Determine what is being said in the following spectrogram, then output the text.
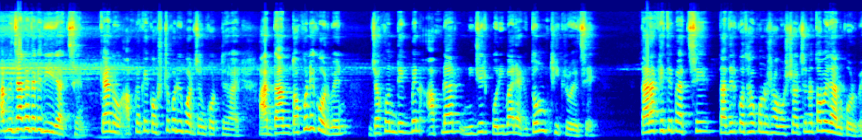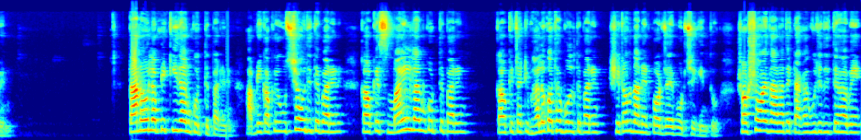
আপনি যাকে তাকে দিয়ে যাচ্ছেন, কেন? আপনাকে কষ্ট করে উপার্জন করতে হয়। আর দান তখনই করবেন যখন দেখবেন আপনার নিজের পরিবার একদম ঠিক রয়েছে। তারা খেতে পাচ্ছে, তাদের কোথাও কোনো সমস্যা হচ্ছে না, তবে দান করবেন। তা না হলে আপনি কী দান করতে পারেন? আপনি কাউকে উৎসাহ দিতে পারেন, কাউকে স্মাইল দান করতে পারেন, কাউকে চারটি ভালো কথা বলতে পারেন, সেটাও দানের পর্যায়ে পড়ছে কিন্তু। সবসময় তার হাতে টাকা গুঁজে দিতে হবে,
